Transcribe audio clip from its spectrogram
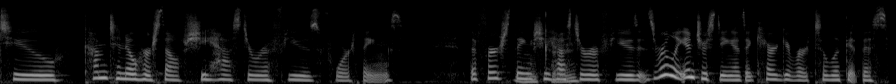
to come to know herself, she has to refuse four things. The first thing she has to refuse, it's really interesting as a caregiver to look at this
